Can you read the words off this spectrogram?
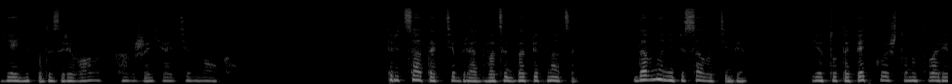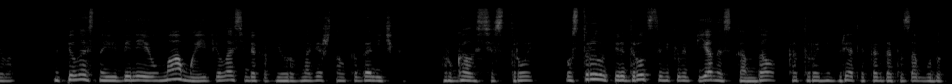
Я и не подозревала, как же я одинока. 30 октября, 22.15. Давно не писала тебе. Я тут опять кое-что натворила. Напилась на юбилее у мамы и вела себя как неуравновешенная алкоголичка. Ругалась сестрой, устроила перед родственниками пьяный скандал, который они вряд ли когда-то забудут,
